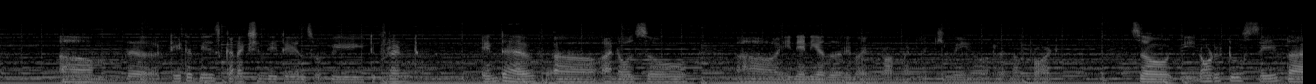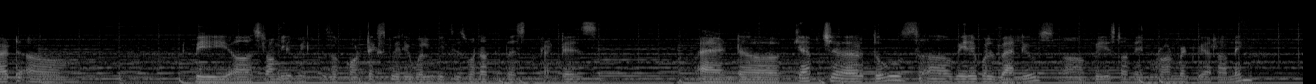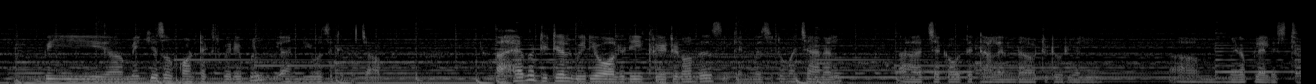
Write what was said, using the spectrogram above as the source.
Um, the database connection details would be different in dev uh, and also uh, in any other you know environment like QA or you know, prod. So in order to save that um, we uh, strongly make use of context variable which is one of the best practice and uh, capture those uh, variable values uh, based on the environment we are running. We uh, make use of context variable and use it in the job. I have a detailed video already created on this. You can visit to my channel. Uh, check out the talend uh, tutorial um, you know, playlist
